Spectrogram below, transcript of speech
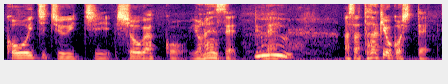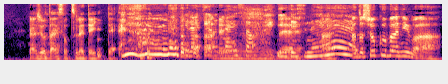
高1中1小学校4年生っていうね、うん。朝叩き起こしてラジオ体操連れて行って。えみん。なでラジオ体操。いいですね、はい。あと職場には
